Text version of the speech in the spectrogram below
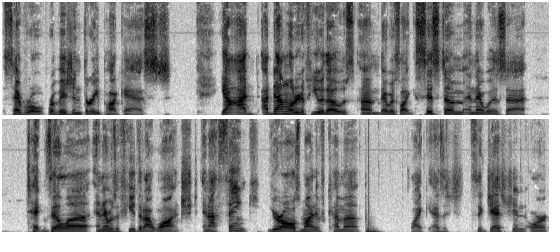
several Revision Three podcasts. Yeah, I I downloaded a few of those. Um, there was like Systm, and there was uh, Tekzilla, and there was a few that I watched. And I think your alls might have come up like as a suggestion, or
